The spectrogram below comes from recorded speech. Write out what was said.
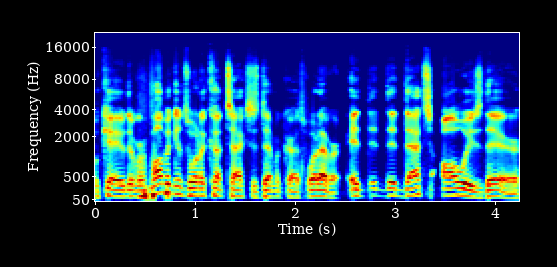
okay. The Republicans want to cut taxes, Democrats, whatever. It, it- it- that's always there.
